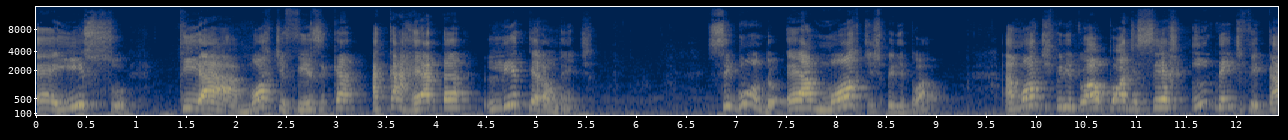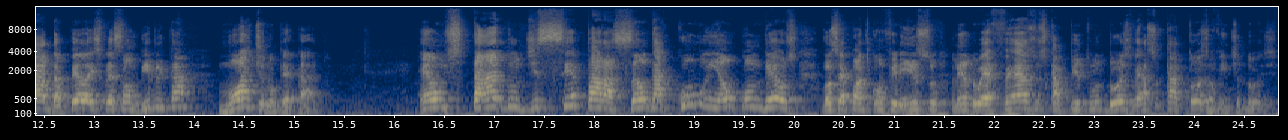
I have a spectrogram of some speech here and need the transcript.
É isso que a morte física acarreta literalmente. Segundo, é a morte espiritual. A morte espiritual pode ser identificada pela expressão bíblica morte no pecado. É um estado de separação da comunhão com Deus. Você pode conferir isso lendo Efésios capítulo 2, verso 14 ao 22.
